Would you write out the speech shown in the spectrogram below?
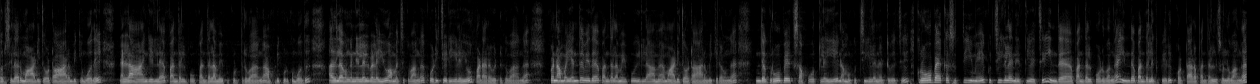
ஒரு சிலர் மாடி தோட்டம் ஆரம்பிக்கும் போதே நல்லா ஆங்கிலில் பந்தல் பூ பந்தல் அமைப்பு கொடுத்துருவாங்க. அப்படி கொடுக்கும்போது அதில் அவங்க நிழல் விலையும் அமைச்சுக்குவாங்க. கொடி செடிகளையும் படர விட்டுக்குவாங்க. இப்போ நம்ம எந்த வித பந்தல் அமைப்பும் இல்லாமல் மாடி தோட்டம் ஆரம்பிக்கிறவங்க இந்த குரோபேக் சப்போர்ட்லேயே நம்ம குச்சிகளை நட்டு வச்சு குரோபேக்கை சுற்றியுமே குச்சிகளை நிறுத்தி வச்சு இந்த பந்தல் போடுவாங்க. இந்த பந்தலுக்கு பேர் கொட்டார பந்தல்னு சொல்லுவாங்க.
